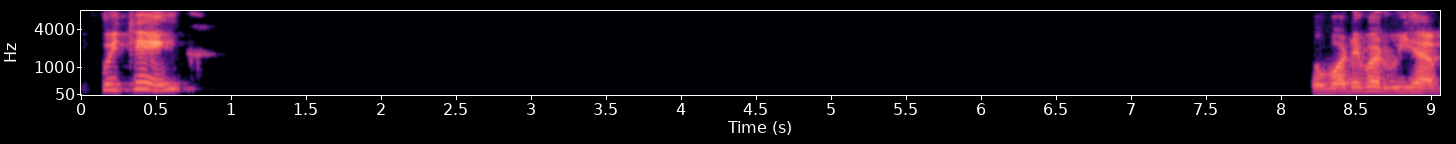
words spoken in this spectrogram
if we think So whatever we have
